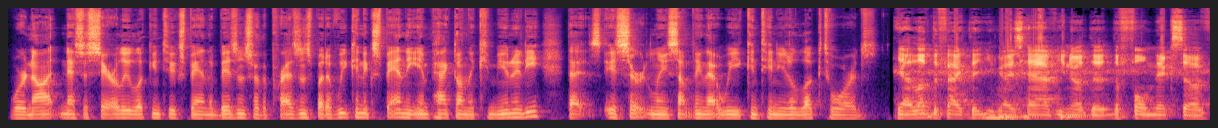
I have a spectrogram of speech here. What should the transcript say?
We're not necessarily looking to expand the business or the presence, but if we can expand the impact on the community, that is certainly something that we continue to look towards. Yeah, I love the fact that you guys have, you know, the the full mix of,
